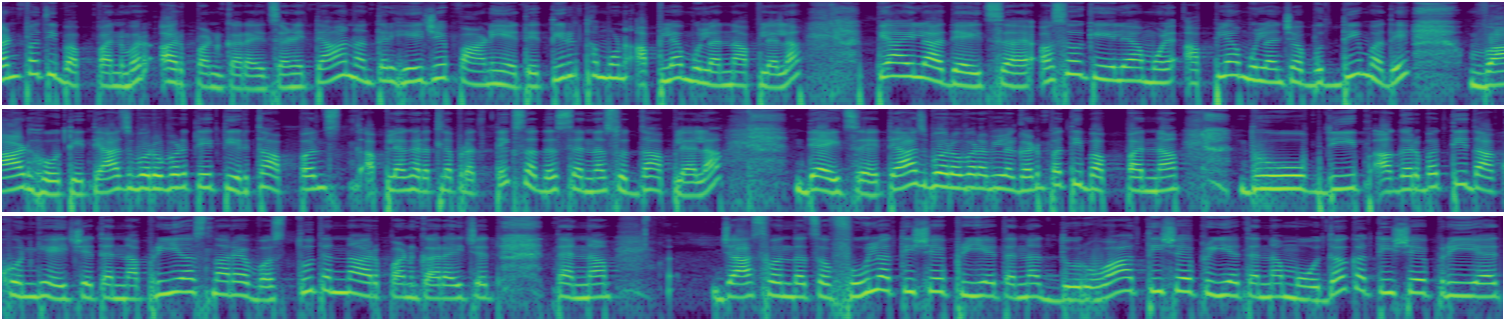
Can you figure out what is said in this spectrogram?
गणपती बाप्पांवर अर्पण करायचं आणि त्यानंतर हे जे पाणी आहे ते तीर्थ म्हणून आपल्या मुलांना आपल्याला प्यायला द्यायचं आहे असं केल्यामुळे आपल्या मुलांच्या बुद्धीमध्ये वाढ होते. त्याचबरोबर ते तीर्थ आपण आपल्या घरातल्या प्रत्येक सदस्यांना सुद्धा आपल्याला द्यायचं आहे त्याचबरोबर आपल्याला गणपती बाप्पांना धूप दीप अगरबत्ती दाखवून घ्यायचे त्यांना प्रिय असणाऱ्या वस्तू त्यांना अर्पण करायचे त्यांना जास्वंदाचं फूल अतिशय प्रिय आहे. त्यांना दुर्वा अतिशय प्रिय आहे. त्यांना मोदक अतिशय प्रिय आहेत.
